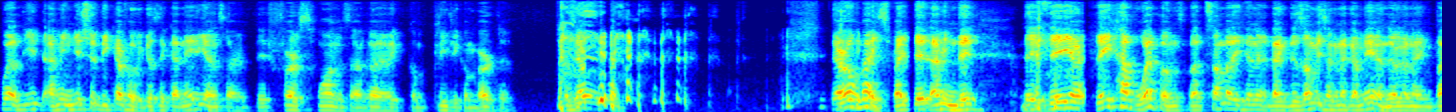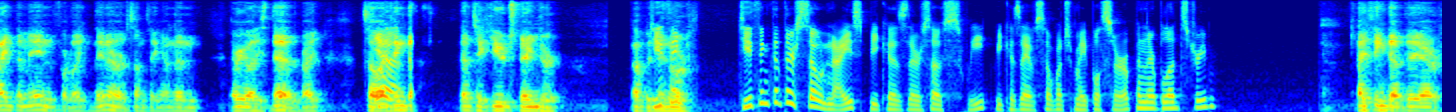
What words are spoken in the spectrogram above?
Well, you, I mean, you should be careful because the Canadians are the first ones that are going to be completely converted. They're all, nice. they're all nice, right? They, I mean, they they they are they have weapons, but somebody's gonna like the zombies are gonna come in and they're gonna invite them in for like dinner or something, and then everybody's dead, right? So yeah. I think that that's a huge danger up in the think, north. Do you think that they're so nice because they're so sweet because they have so much maple syrup in their bloodstream? I think that they are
